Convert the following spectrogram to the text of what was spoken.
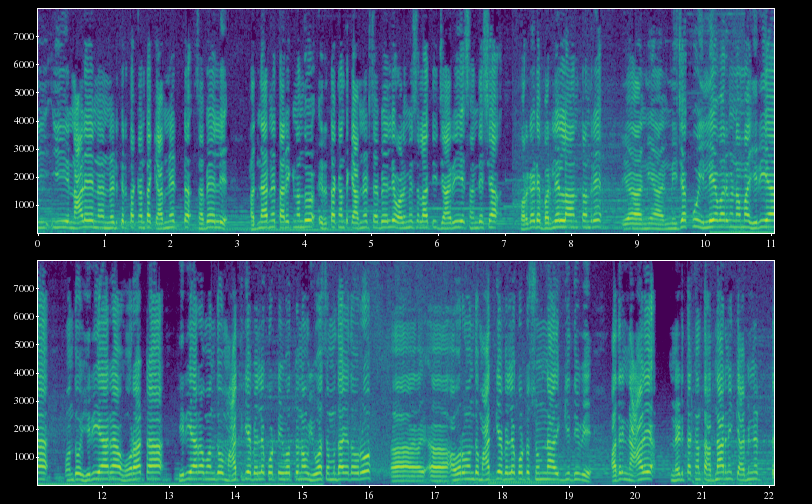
ಈ ಈ ನಾಳೆ ನಡೀತಿರ್ತಕ್ಕಂಥ ಕ್ಯಾಬಿನೆಟ್ ಸಭೆಯಲ್ಲಿ ಹದಿನಾರನೇ ತಾರೀಕಿನಂದು ಇರತಕ್ಕಂಥ ಕ್ಯಾಬಿನೆಟ್ ಸಭೆಯಲ್ಲಿ ಒಳಮೀಸಲಾತಿ ಜಾರಿ ಸಂದೇಶ ಹೊರಗಡೆ ಬರಲಿಲ್ಲ ಅಂತಂದ್ರೆ ನಿಜಕ್ಕೂ ಇಲ್ಲಿಯವರೆಗೂ ನಮ್ಮ ಹಿರಿಯ ಒಂದು ಹಿರಿಯರ ಹೋರಾಟ, ಹಿರಿಯರ ಒಂದು ಮಾತಿಗೆ ಬೆಲೆ ಕೊಟ್ಟು ಇವತ್ತು ನಾವು ಯುವ ಸಮುದಾಯದವರು ಅವರ ಒಂದು ಮಾತಿಗೆ ಬೆಲೆ ಕೊಟ್ಟು ಸುಮ್ಮನೆ ಆಗಿದ್ದೀವಿ ಆದರೆ ನಾಳೆ ನಡೀತಕ್ಕಂಥ ಹದಿನಾರನೇ ಕ್ಯಾಬಿನೆಟ್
